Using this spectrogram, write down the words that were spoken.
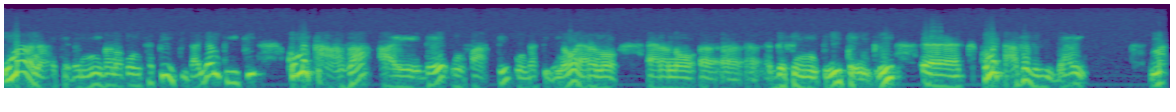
umana e che venivano concepiti dagli antichi come casa aede, infatti in latino erano, erano eh, eh, definiti i templi, eh, come casa degli dei. Ma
